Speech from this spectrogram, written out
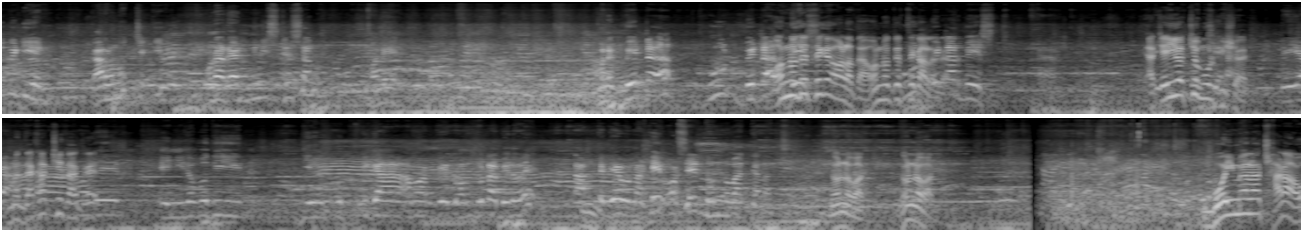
ওবিডিয়েন্ট কারণ হচ্ছে কি ওনার অ্যাডমিনিস্ট্রেশন মানে মানে বেটার গুড বেটার অন্যদের থেকে আলাদা অন্যদের থেকে আলাদা। বেটার বেস্ট আচ্ছা এই হচ্ছে মূল বিষয়। আমরা দেখাচ্ছি তাকে। এই নিরবধির যে পত্রিকা আমার যে গ্রন্থটা বেরোয় তার থেকে ওনাকে অশেষ ধন্যবাদ জানাচ্ছি। ধন্যবাদ ধন্যবাদ। বইমেলা ছাড়াও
